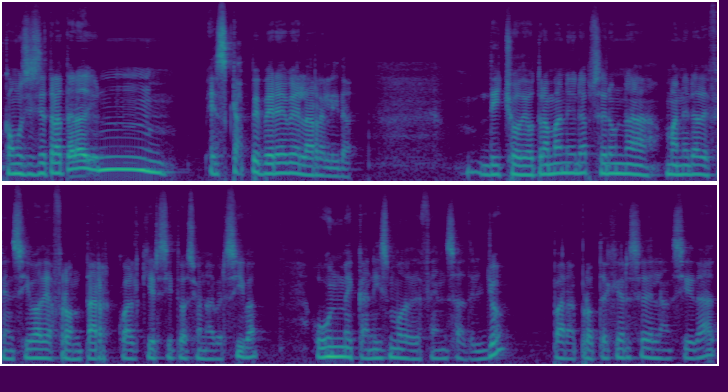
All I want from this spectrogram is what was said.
Como si se tratara de un escape breve a la realidad. Dicho de otra manera, ser pues una manera defensiva de afrontar cualquier situación aversiva o un mecanismo de defensa del yo para protegerse de la ansiedad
